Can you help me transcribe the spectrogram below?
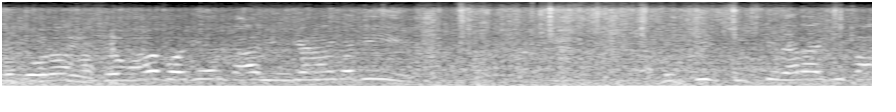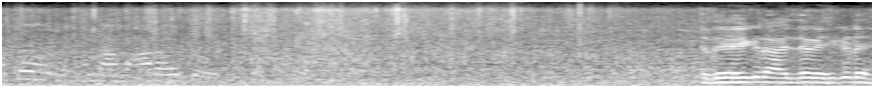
इकडे इकडे निघे नाही कधी सुट्टी सुट्टी धरायची पाकर मारायचं इथे इकडे आहे इकडे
